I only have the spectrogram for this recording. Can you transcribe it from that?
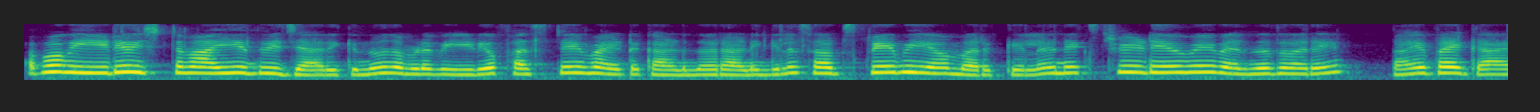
അപ്പോൾ വീഡിയോ ഇഷ്ടമായി എന്ന് വിചാരിക്കുന്നു. നമ്മുടെ വീഡിയോ ഫസ്റ്റ് ടൈം ആയിട്ട് കാണുന്നവരാണെങ്കിൽ സബ്സ്ക്രൈബ് ചെയ്യാൻ മറക്കില്ല. നെക്സ്റ്റ് വീഡിയോ വരുന്നത് വരെ ബൈ ബൈ ഗായ്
